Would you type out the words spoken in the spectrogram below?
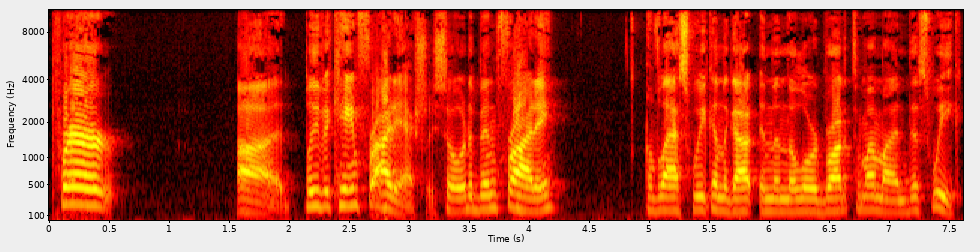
prayer, uh, I believe it came Friday actually. So it would have been Friday of last week, and the God, and then the Lord brought it to my mind this week.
